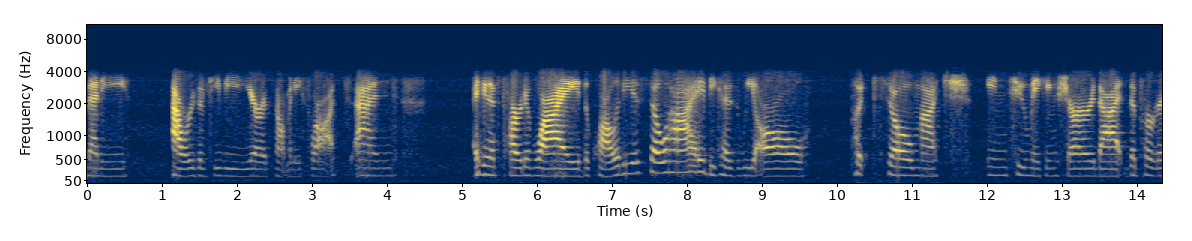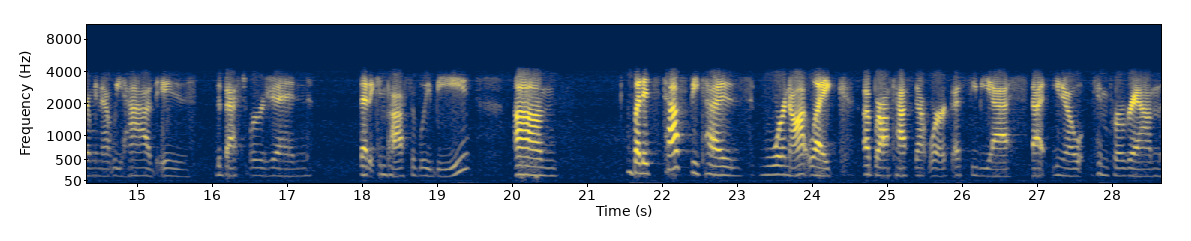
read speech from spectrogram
many hours of TV a year. It's not many slots, and I think that's part of why the quality is so high because we all put so much into making sure that the programming that we have is the best version that it can possibly be. Um, but it's tough because we're not like a broadcast network, a CBS that you know can program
